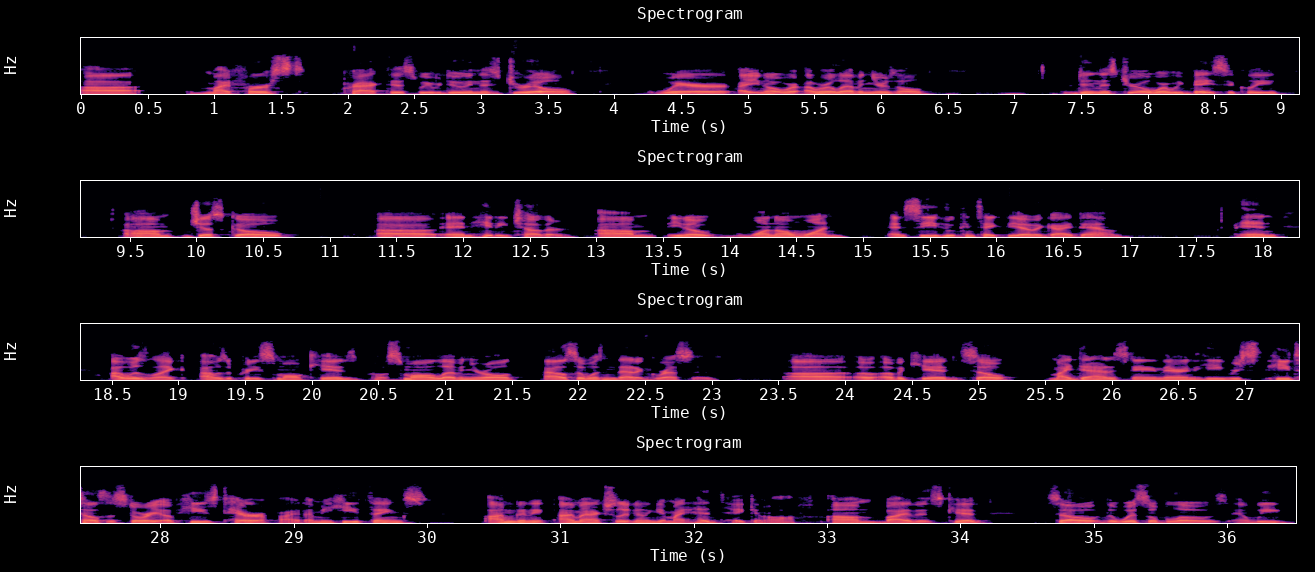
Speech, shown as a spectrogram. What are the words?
Uh, my first practice, we were doing this drill where uh, you know we're we're 11 years old, doing this drill where we basically um, just go uh, and hit each other, um, you know, one on one, and see who can take the other guy down. And I was like, I was a pretty small kid, small 11 year old. I also wasn't that aggressive uh, of, a kid. So my dad is standing there, and he re- he tells the story of he's terrified. I mean, he thinks I'm gonna, I'm actually gonna get my head taken off um, by this kid. So the whistle blows, and we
